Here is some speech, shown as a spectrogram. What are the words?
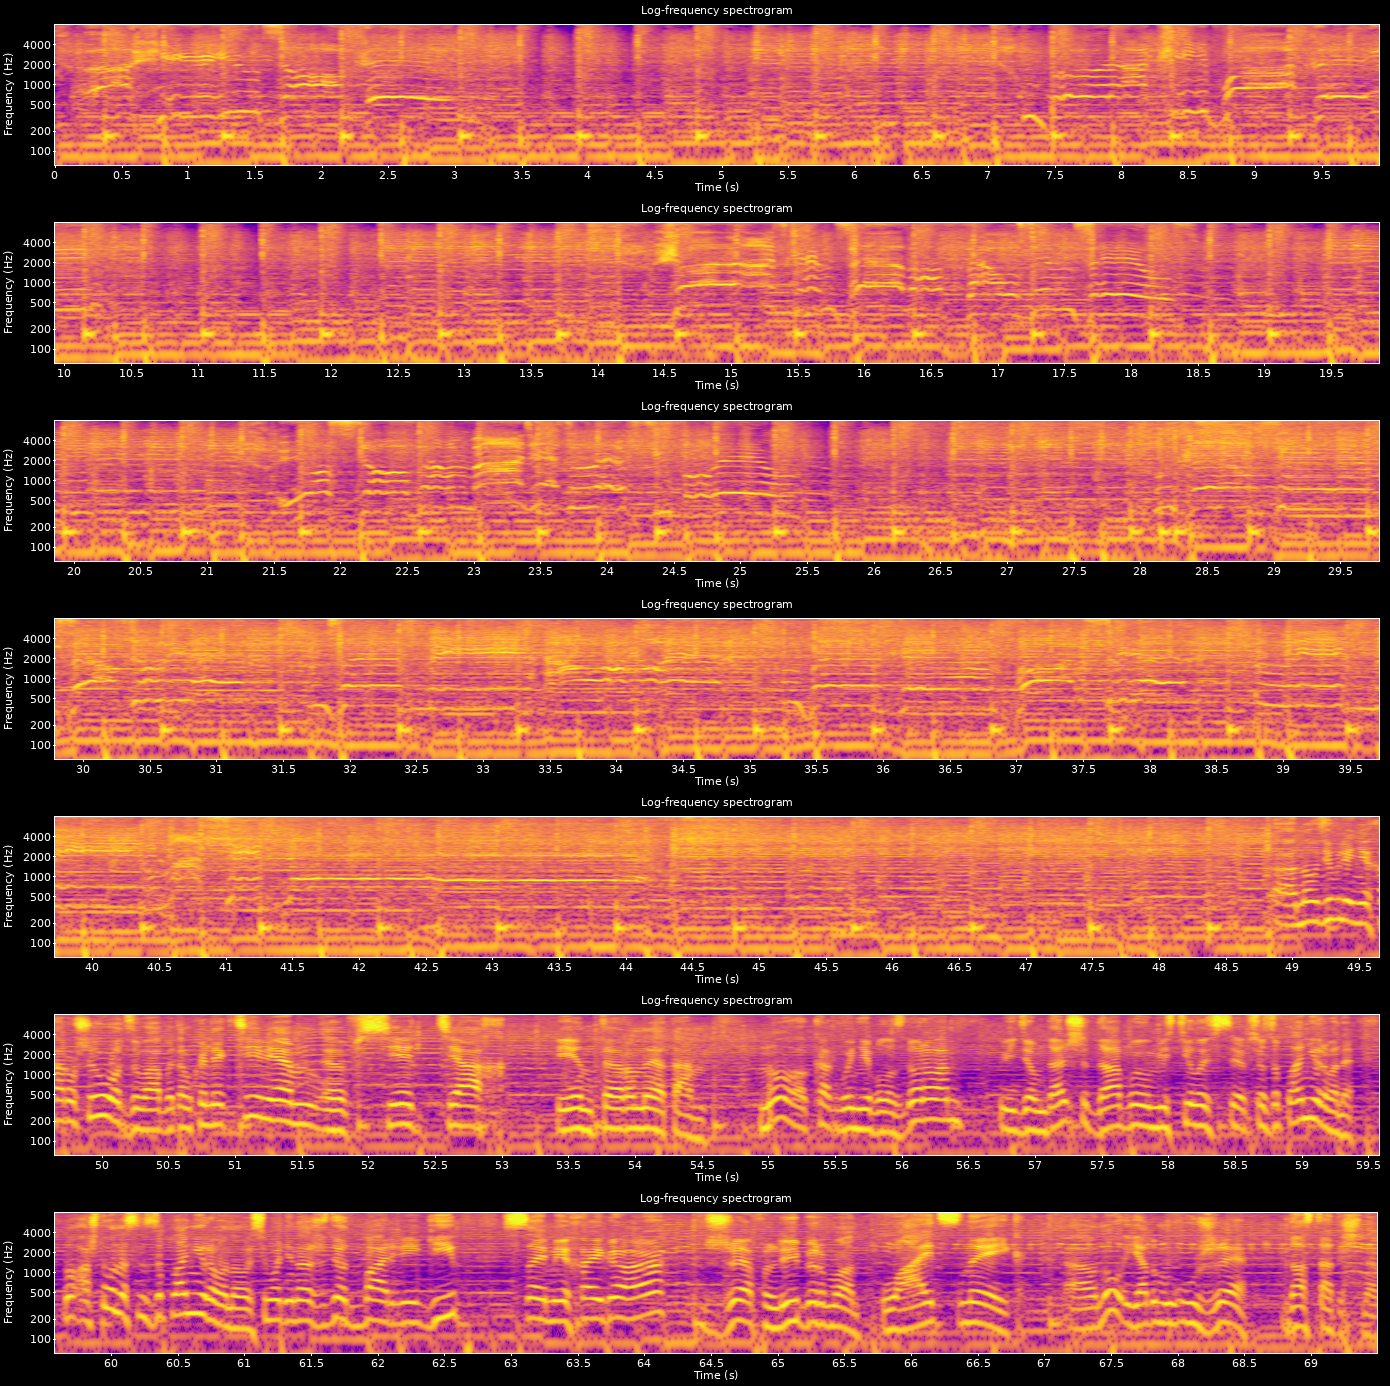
На удивление хорошие отзывы об этом коллективе э, в сетях интернета. Но как бы ни было здорово, идем дальше, дабы уместилось все запланированное. Ну а что у нас из запланированного? Сегодня нас ждет Барри Гиб, Сэмми Хайгар, Джефф Либерман, White Snake. А, Ну, я думаю, уже достаточно.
